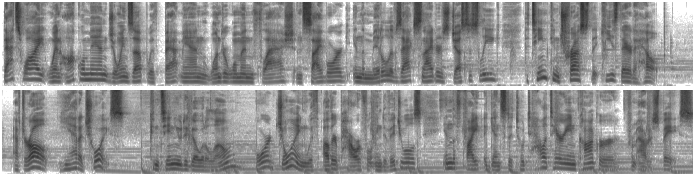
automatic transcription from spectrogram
That's why when Aquaman joins up with Batman, Wonder Woman, Flash, and Cyborg in the middle of Zack Snyder's Justice League, the team can trust that he's there to help. After all, he had a choice continue to go it alone, or join with other powerful individuals in the fight against a totalitarian conqueror from outer space.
